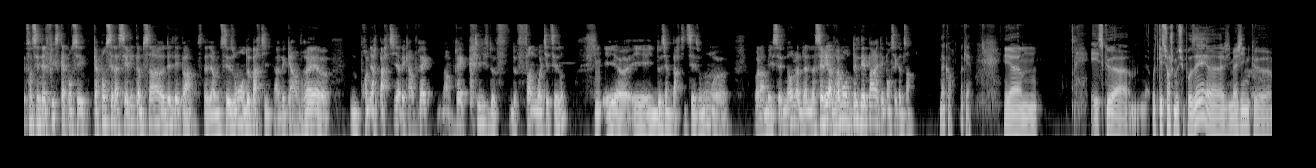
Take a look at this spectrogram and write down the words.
enfin, c'est Netflix qui a pensé, qui a pensé la série comme ça dès le départ, c'est-à-dire une saison en deux parties, avec un vrai, une première partie avec un vrai, un vrai cliff de, de fin de moitié de saison, Mm. Euh, et, une deuxième partie de saison. Euh, voilà, mais non, la, série a vraiment dès le départ été pensée comme ça. D'accord, ok. Et euh, est-ce que autre question que je me suis posée, j'imagine que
